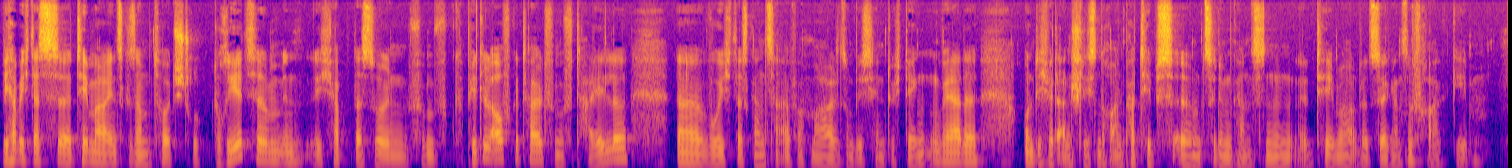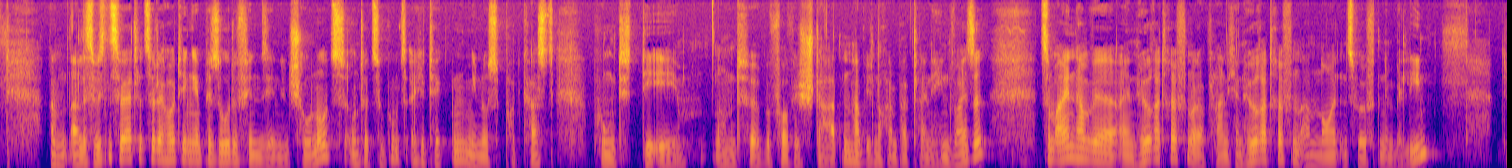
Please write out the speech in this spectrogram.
Wie habe ich das äh, Thema insgesamt heute strukturiert? Ähm, ich habe das so in fünf Kapitel aufgeteilt, fünf Teile, äh, wo ich das Ganze einfach mal so ein bisschen durchdenken werde. Und ich werde anschließend noch ein paar Tipps ähm, zu dem ganzen äh, Thema oder zu der ganzen Frage geben. Ähm, alles Wissenswerte zu der heutigen Episode finden Sie in den Shownotes unter zukunftsarchitekten-podcast.de. Und äh, bevor wir starten, habe ich noch ein paar kleine Hinweise. Zum einen haben wir ein Hörertreffen oder plane ich ein Hörertreffen am 9.12. in Berlin.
